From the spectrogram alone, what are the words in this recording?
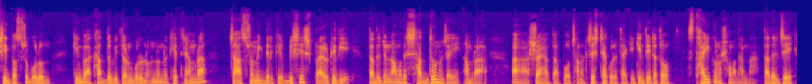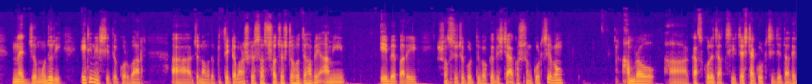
শীতবস্ত্র বলুন কিংবা খাদ্য বিতরণ বলুন, অন্যান্য ক্ষেত্রে আমরা চা শ্রমিকদেরকে বিশেষ প্রায়োরিটি দিয়ে তাদের জন্য আমাদের সাধ্য অনুযায়ী আমরা সহায়তা পৌঁছানোর চেষ্টা করে থাকি। কিন্তু এটা তো স্থায়ী কোনো সমাধান না। তাদের যে ন্যায্য মজুরি, এটি নিশ্চিত করবার জন্য আমাদের প্রত্যেকটা মানুষকে সচেষ্ট হতে হবে। আমি এই ব্যাপারে সংশ্লিষ্ট কর্তৃপক্ষের দৃষ্টি আকর্ষণ করছি এবং আমরাও কাজ করে যাচ্ছি, চেষ্টা করছি যে তাদের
